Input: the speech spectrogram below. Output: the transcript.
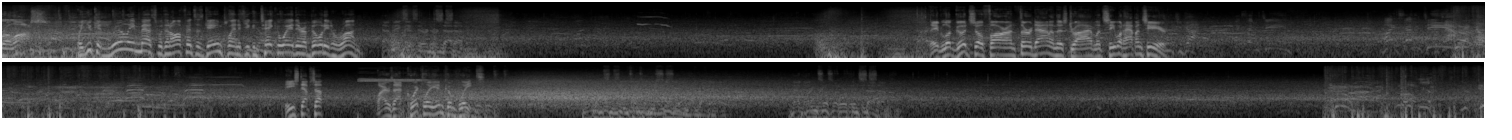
For a loss. Well, you can really mess with an offense's game plan if you can take away their ability to run. That makes it third and seven. They've looked good so far on third down in this drive. Let's see what happens here. What you got? Mike 17. He steps up. Fires that quickly, incomplete.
